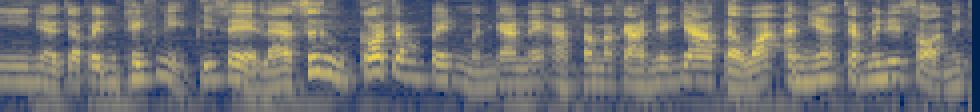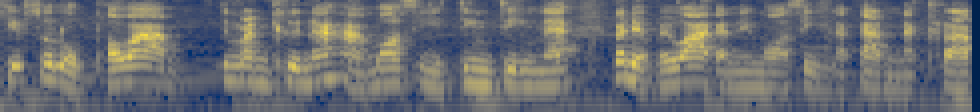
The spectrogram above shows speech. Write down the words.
ณีเนี่ยจะเป็นเทคนิคพิเศษแล้วซึ่งก็จำเป็นเหมือนกันในอัสมการยากๆแต่ว่าอันเนี้ยจะไม่ได้สอนในคลิปสรุป เพราะว่า มันคือเนื้อหาม4จริง ๆ แล้วก็เดี๋ยวไปว่ากันในม4ละกันนะครับ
